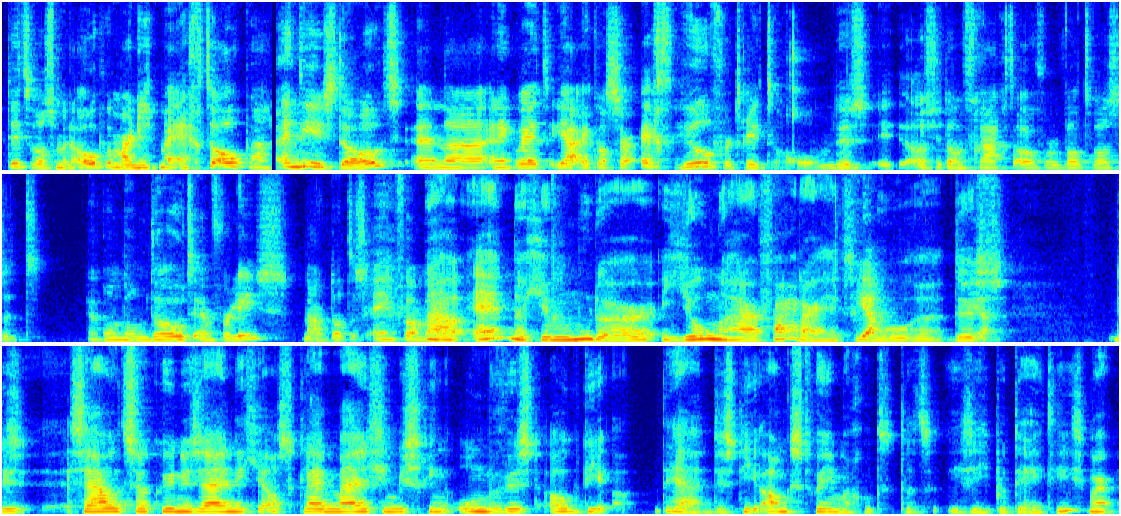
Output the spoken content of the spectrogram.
Dit was mijn opa, maar niet mijn echte opa. En die is dood. En, eh, en ik weet, ja, ik was er echt heel verdrietig om. Dus als je dan vraagt over wat was het rondom dood en verlies. Nou, dat is een van mijn... Nou, en dat je moeder jong haar vader heeft Ja. verloren. Dus, Ja. Dus zou het zo kunnen zijn dat je als klein meisje misschien onbewust ook die, ja, dus die angst voor je, maar goed, dat is hypothetisch. Maar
